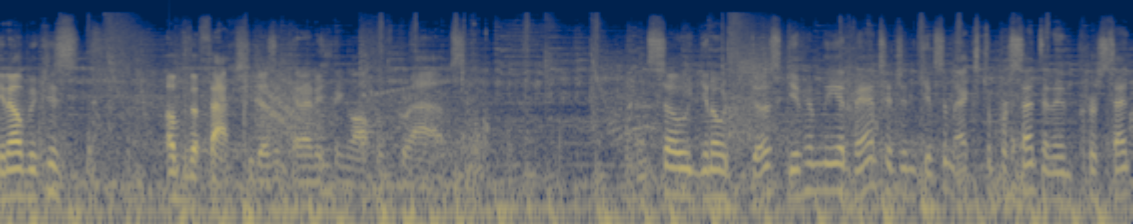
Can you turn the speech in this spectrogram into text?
You know, because of the fact she doesn't get anything off of grabs. And so, you know, it does give him the advantage and gives him extra percent, and then percent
